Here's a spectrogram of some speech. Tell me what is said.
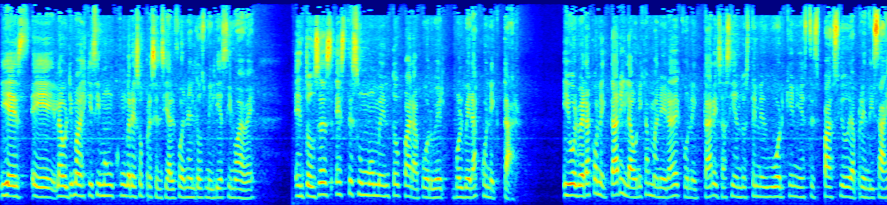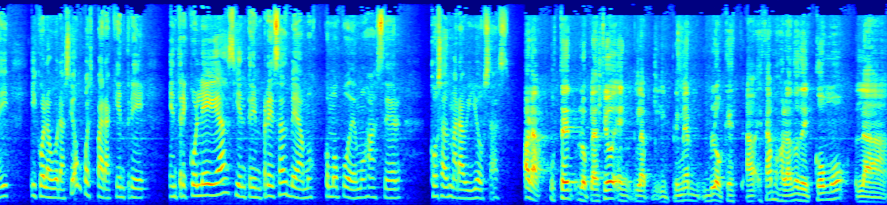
Y es eh, la última vez que hicimos un congreso presencial fue en el 2019 entonces, este es un momento para volver, volver a conectar. Y volver a conectar y la única manera de conectar es haciendo este networking y este espacio de aprendizaje y colaboración, pues para que entre, entre colegas y entre empresas veamos cómo podemos hacer cosas maravillosas. Ahora, usted lo planteó en el primer bloque, ah, estábamos hablando de cómo la,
